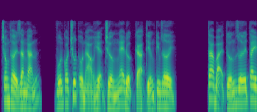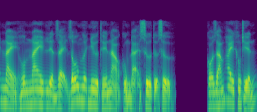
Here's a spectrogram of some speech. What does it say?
Trong thời gian ngắn, vốn có chút ồn ào hiện trường nghe được cả tiếng kim rơi. Ta bại tướng dưới tay này hôm nay liền dạy dỗ ngươi như thế nào cùng đại sư tự xử. Có dám hay không chiến?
